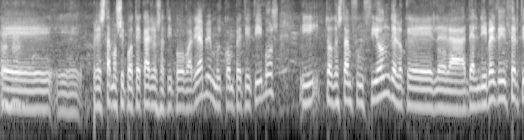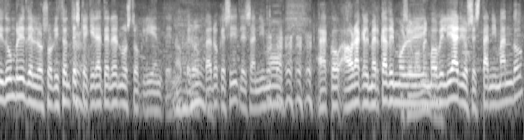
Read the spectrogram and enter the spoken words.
eh, eh, préstamos hipotecarios a tipo variable muy competitivos y todo está en función de lo que de la- del nivel de incertidumbre y de los horizontes que quiera tener nuestro cliente ¿no? pero claro que sí les animo a ahora que el mercado inmobiliario se está animando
